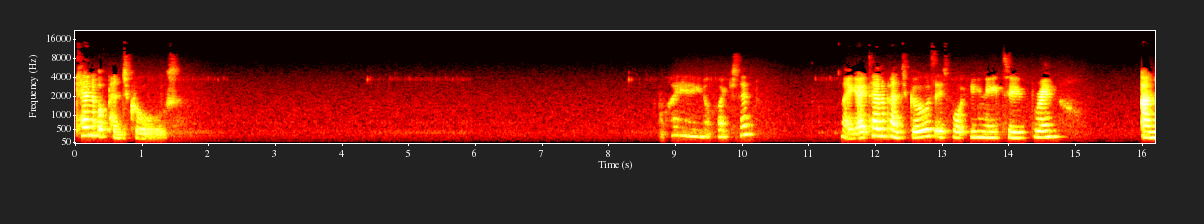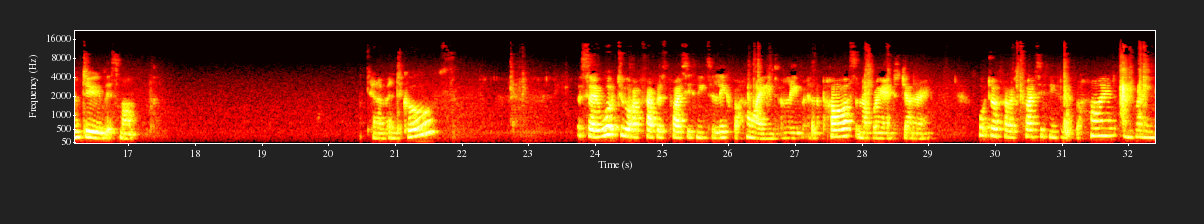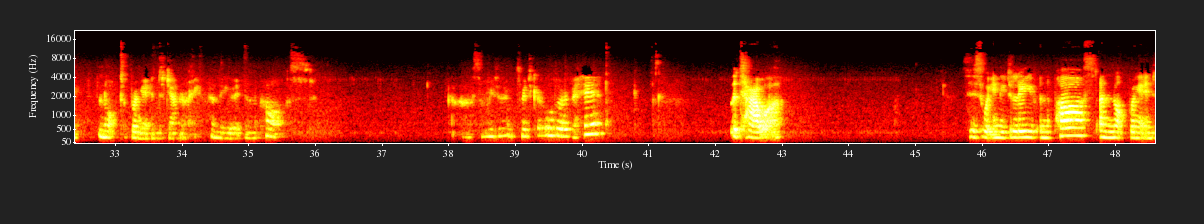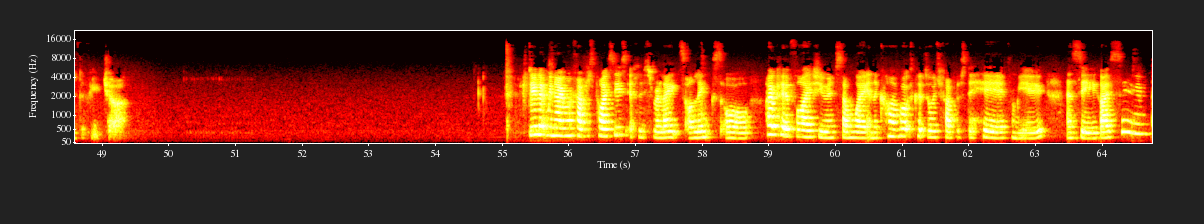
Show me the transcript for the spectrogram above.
Ten of Pentacles. Not focusing? There you go, Ten of Pentacles is what you need to bring and do this month. Ten of Pentacles. So what do our fabulous Pisces need to leave behind and leave in the past and not bring it into January? What do our fabulous Pisces need to leave behind and bring not to bring it into January and leave it in the past? Some reason it wants me to go all the way over here. The tower. This is what you need to leave in the past and not bring it into the future. Do let me know my fabulous Pisces if this relates or links or hopefully advise you in some way in the comment box because it's always fabulous to hear from you and see you guys soon.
